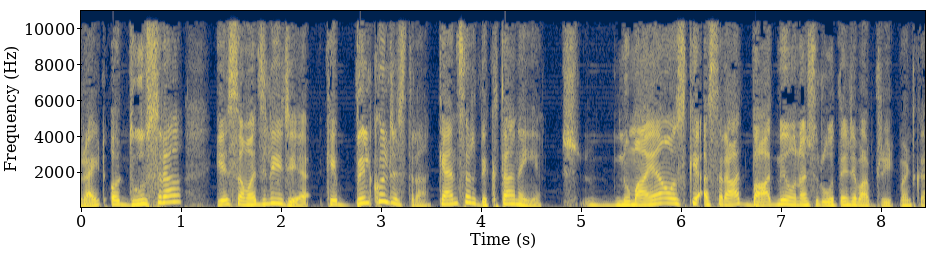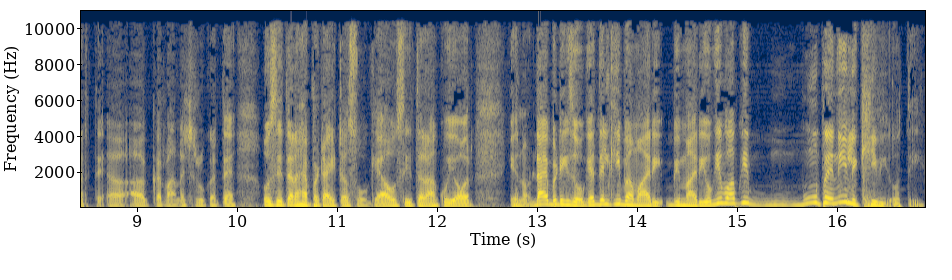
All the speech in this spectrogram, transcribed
right right? और दूसरा, ये समझ लीजिए कि बिल्कुल जिस तरह कैंसर दिखता नहीं है। नुमाया उसके असरात बाद में होना शुरू होते हैं जब आप ट्रीटमेंट करते करवाना शुरू करते हैं। उसी तरह हेपेटाइटिस हो गया, उसी तरह कोई और यू नो डायबिटीज़ हो गया, दिल की बीमारी बीमारी होगी, वो आपकी मुँह पे नहीं लिखी हुई होती।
